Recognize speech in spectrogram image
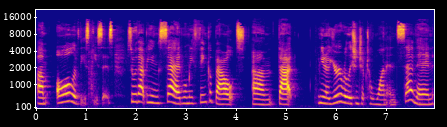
Um, all of these pieces. So, with that being said, when we think about um, that, you know, your relationship to one and seven,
